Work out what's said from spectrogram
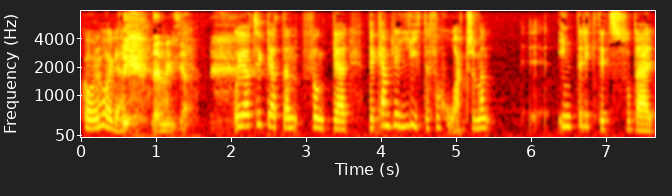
kommer du ihåg det? Den minns jag. Och jag tycker att den funkar. Det kan bli lite för hårt. Så man eh, inte riktigt så där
